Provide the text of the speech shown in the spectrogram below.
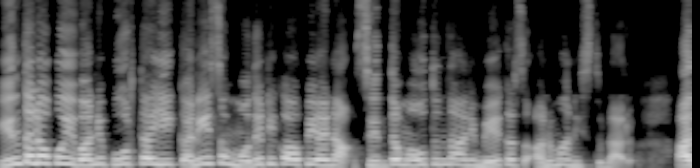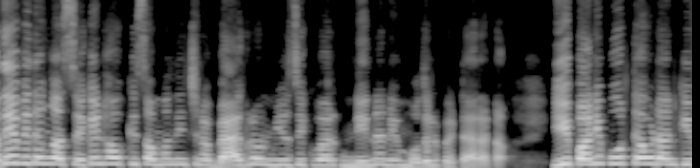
ఇంతలోపు ఇవన్నీ పూర్తయి కనీసం మొదటి కాపీ అయినా సిద్ధం అవుతుందా అని మేకర్స్ అనుమానిస్తున్నారు. అదే విధంగా సెకండ్ హాఫ్కి సంబంధించిన బ్యాక్గ్రౌండ్ మ్యూజిక్ వర్క్ నిన్ననే మొదలు పెట్టారట ఈ పని పూర్తవడానికి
